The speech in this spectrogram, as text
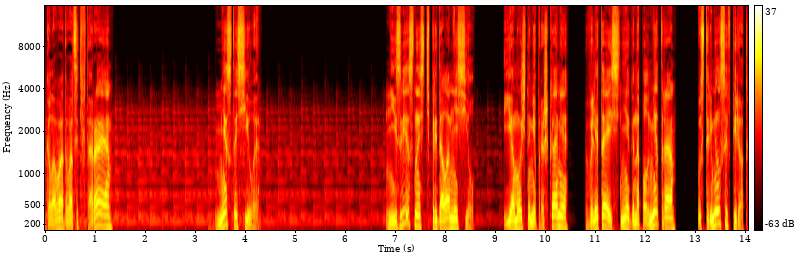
Глава 22. Место силы. Неизвестность придала мне сил, я мощными прыжками, вылетая из снега на полметра, устремился вперед.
